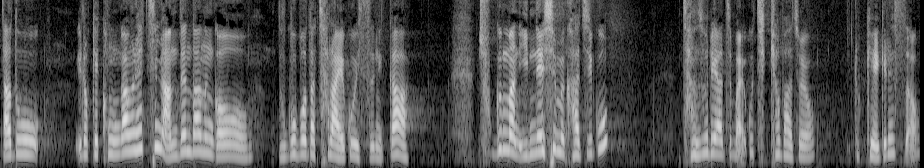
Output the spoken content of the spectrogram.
나도 이렇게 건강을 해치면 안 된다는 거 누구보다 잘 알고 있으니까 조금만 인내심을 가지고 잔소리하지 말고 지켜봐줘요. 이렇게 얘기를 했어.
